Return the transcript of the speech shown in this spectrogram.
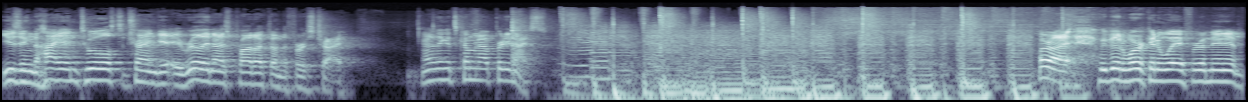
using the high-end tools to try and get a really nice product on the first try. I think it's coming out pretty nice. All right, we've been working away for a minute.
